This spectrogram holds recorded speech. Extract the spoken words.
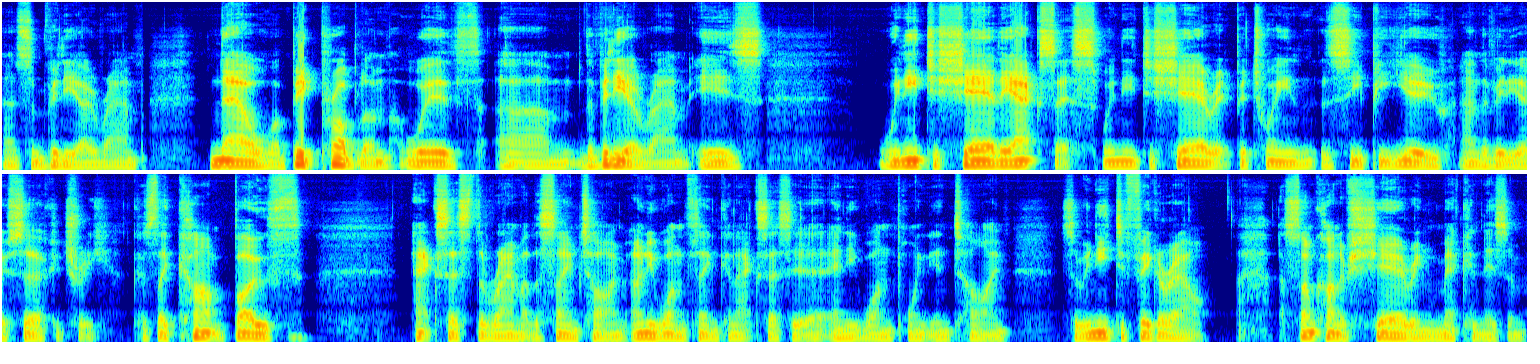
and some video RAM. Now a big problem with um, the video RAM is we need to share the access. We need to share it between the CPU and the video circuitry because they can't both access the RAM at the same time. Only one thing can access it at any one point in time. So we need to figure out some kind of sharing mechanism.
